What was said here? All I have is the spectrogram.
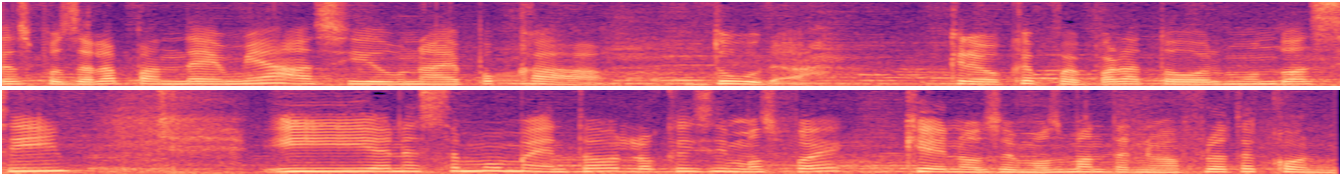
Después de la pandemia ha sido una época dura. Creo que fue para todo el mundo así. Y en este momento lo que hicimos fue que nos hemos mantenido a flote con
